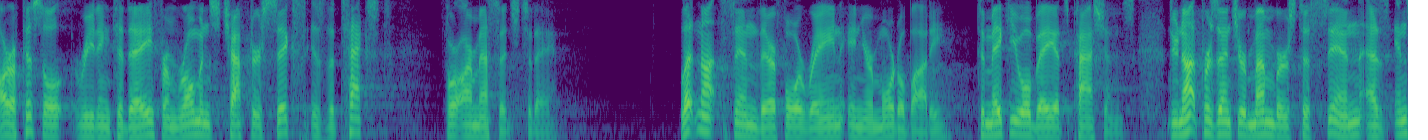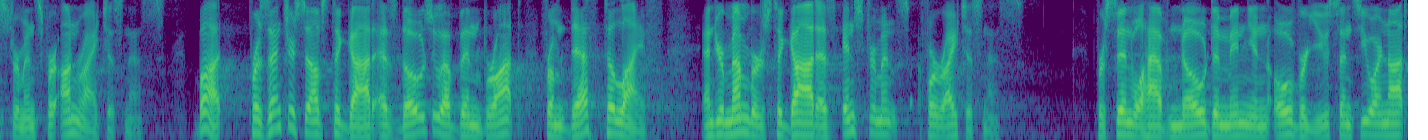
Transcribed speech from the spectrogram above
Our epistle reading today from Romans chapter 6 is the text for our message today. Let not sin, therefore, reign in your mortal body to make you obey its passions. Do not present your members to sin as instruments for unrighteousness, but present yourselves to God as those who have been brought from death to life, and your members to God as instruments for righteousness. For sin will have no dominion over you, since you are not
